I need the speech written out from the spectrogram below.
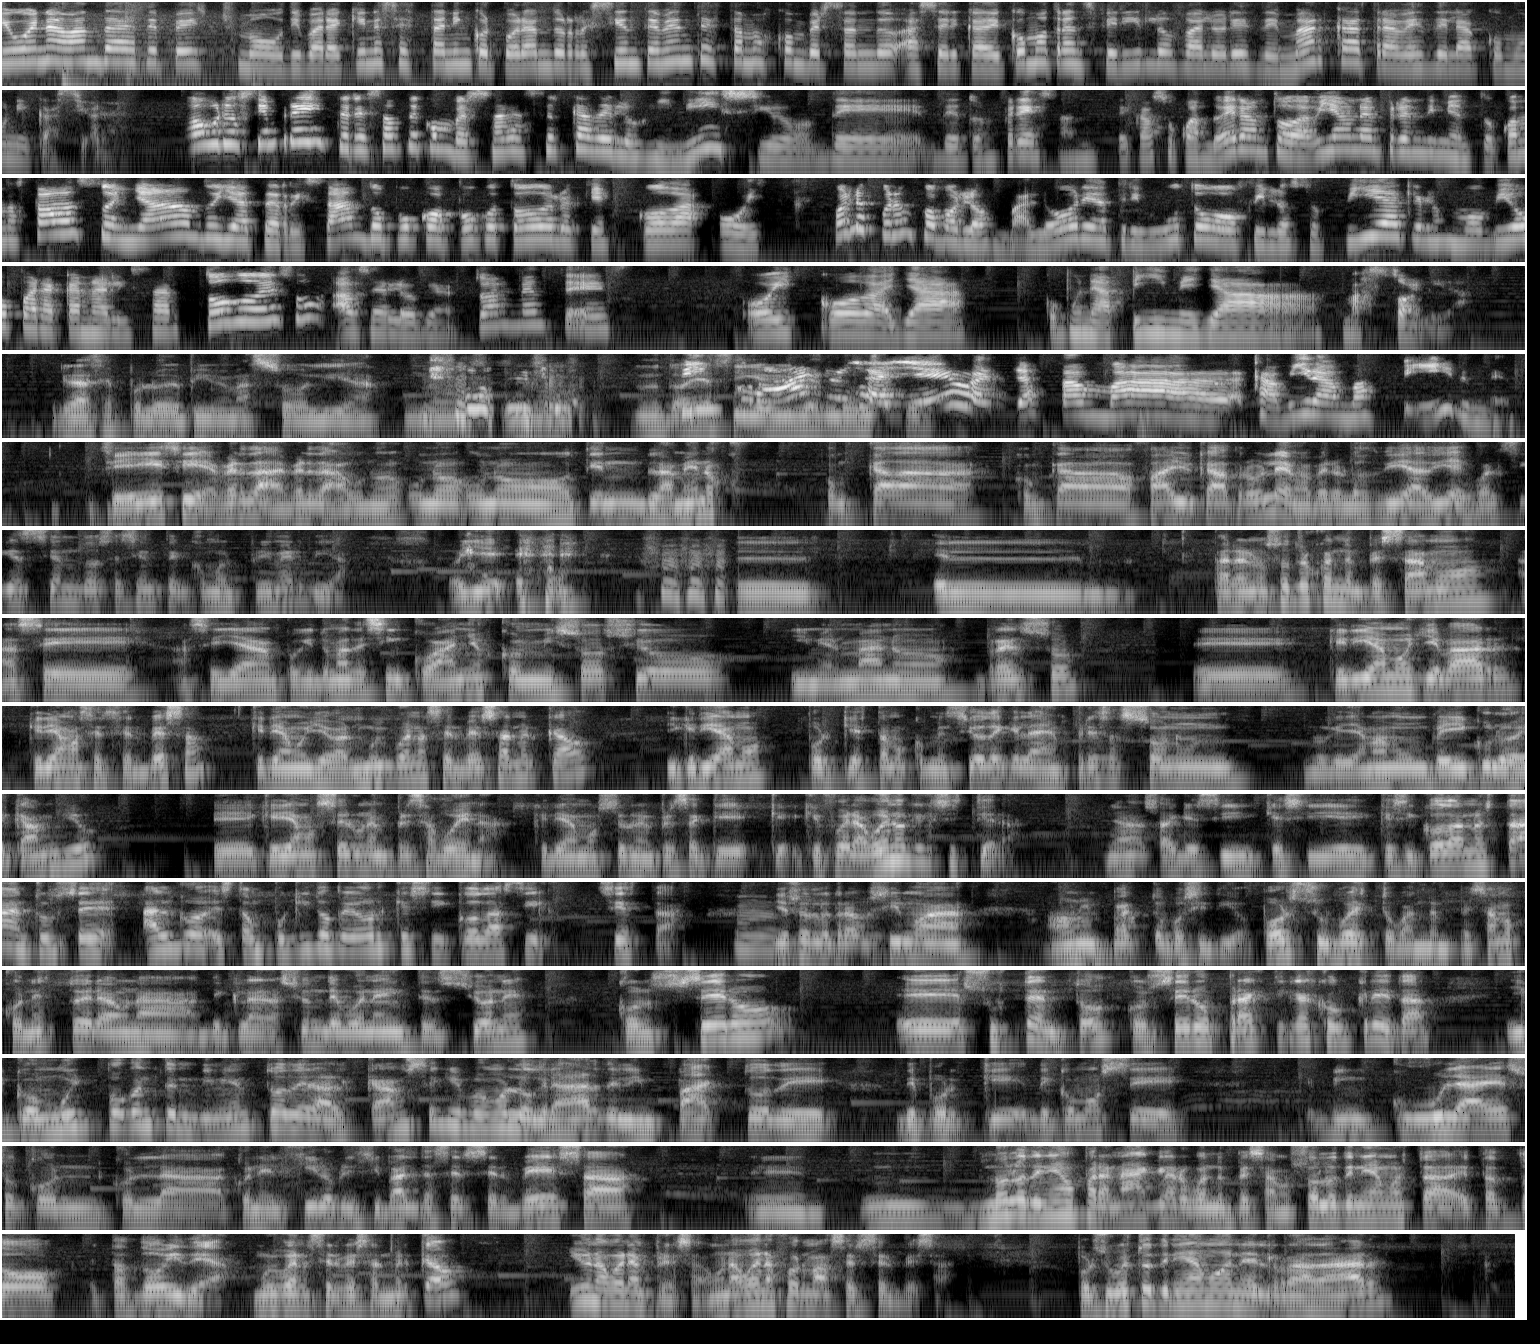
Qué buena banda es de Page Mode y para quienes se están incorporando recientemente estamos conversando acerca de cómo transferir los valores de marca a través de la comunicación. Mauro, siempre es interesante conversar acerca de los inicios de, de, tu empresa, en este caso cuando eran todavía un emprendimiento, cuando estaban soñando y aterrizando poco a poco todo lo que es Coda hoy. ¿Cuáles fueron como los valores, atributos o filosofía que los movió para canalizar todo eso hacia lo que actualmente es hoy Coda ya como una pyme ya más sólida? Gracias por lo de pyme más sólida. Uno, uno, uno todavía sigue viviendo. ya llevan, ya están más, caminan más firmes. Sí, sí, es verdad, es verdad. Uno, uno, uno tiembla menos con cada, con cada fallo y cada problema, pero los días a día igual siguen siendo, se sienten como el primer día. Oye, el, el- para nosotros cuando empezamos hace, hace ya un poquito más de cinco años con mi socio y mi hermano Renzo, eh, queríamos llevar, queríamos hacer cerveza, queríamos llevar muy buena cerveza al mercado y queríamos, porque estamos convencidos de que las empresas son un, lo que llamamos un vehículo de cambio eh, queríamos ser una empresa buena, queríamos ser una empresa que, que- que fuera bueno que existiera. ¿ya? O sea, que si, que, si, que si Coda no está, entonces algo está un poquito peor que si Coda sí, sí está. Mm. Y eso lo traducimos a, a un impacto positivo. Por supuesto, cuando empezamos con esto era una declaración de buenas intenciones con cero eh, sustento, con cero prácticas concretas y con muy poco entendimiento del alcance que podemos lograr, del impacto, de, de por qué, de cómo se vincula eso con, con la, con el giro principal de hacer cerveza. Eh, mm, no lo teníamos para nada claro cuando empezamos, solo teníamos esta- estas, dos, estas dos ideas, muy buena cerveza al mercado y una buena empresa, una buena forma de hacer cerveza. Por supuesto teníamos en el radar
